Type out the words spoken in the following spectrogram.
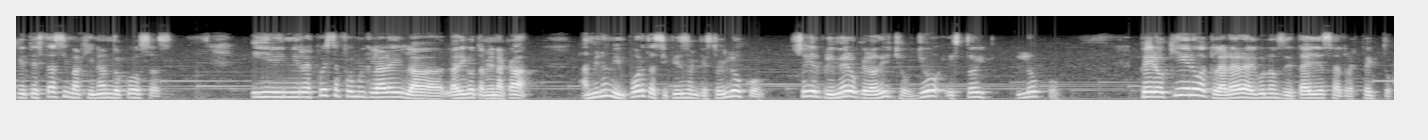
que te estás imaginando cosas. Y mi respuesta fue muy clara y la, digo también acá. A mí no me importa si piensan que estoy loco. Soy el primero que lo ha dicho. Yo estoy loco. Pero quiero aclarar algunos detalles al respecto.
